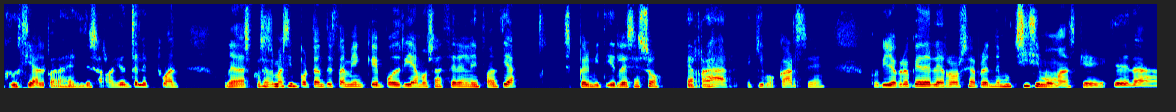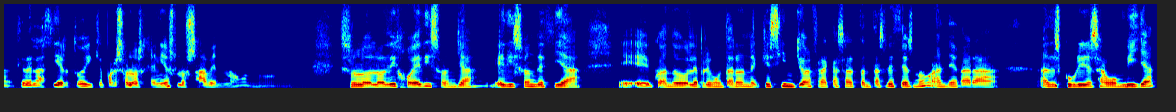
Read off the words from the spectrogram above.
crucial para el desarrollo intelectual una de las cosas más importantes también que podríamos hacer en la infancia es permitirles eso, errar, equivocarse, porque yo creo que del error se aprende muchísimo más que, del acierto y que por eso los genios lo saben, ¿no? Eso lo, dijo Edison ya. Edison decía, eh, cuando le preguntaron qué sintió al fracasar tantas veces, ¿no? Al llegar a, a descubrir esa bombilla,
